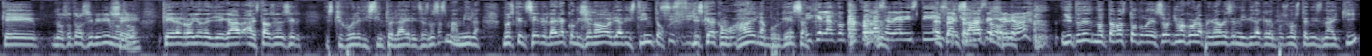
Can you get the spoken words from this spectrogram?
que nosotros sí vivimos, Sí. ¿no? Que era el rollo de llegar a Estados Unidos y decir, es que huele distinto el aire. Y dices, no seas mamila, no es que en serio, el aire acondicionado olía distinto. Sí, sí. Y es que era como, ay, la hamburguesa. y que la Coca-Cola se vea distinta. y que no sé Exacto. qué, ¿no? Y entonces notabas todo eso. Yo me acuerdo la primera vez en mi vida que me puse unos tenis Nike.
